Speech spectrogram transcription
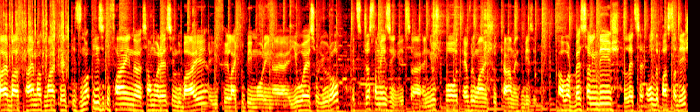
Vibe at Time Out Market, it's not easy to find uh, somewhere else in Dubai. You feel like to be more in uh, US or Europe. It's just amazing. It's uh, a new spot. Everyone should come and visit. Our best-selling dish, let's say all the pasta dish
